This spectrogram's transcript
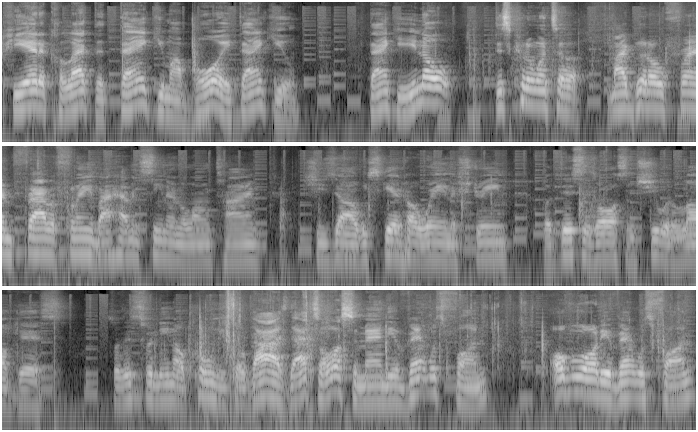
Pierre the Collector, thank you, my boy. Thank you. Thank you. You know, this could have went to my good old friend Farrah Flame, but I haven't seen her in a long time. She's uh we scared her away in the stream. But this is awesome. She would have loved this. So this is for Ni no Kuni. So guys, that's awesome, man. The event was fun. Overall, the event was fun.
